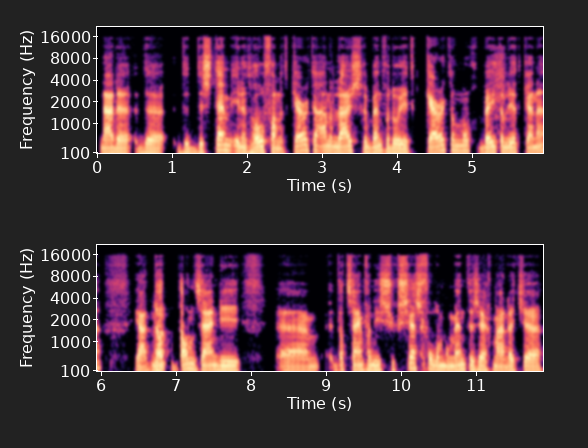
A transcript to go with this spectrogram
naar de, de, de, de stem in het hoofd van het character aan het luisteren bent, waardoor je het character nog beter leert kennen. Ja, dat, dan zijn die, ehm, dat zijn van die succesvolle momenten, zeg maar, dat je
